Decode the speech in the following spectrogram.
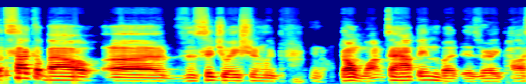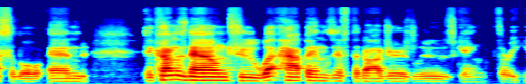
Let's talk about uh, the situation we you know don't want to happen, but is very possible, and it comes down to what happens if the Dodgers lose game three.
